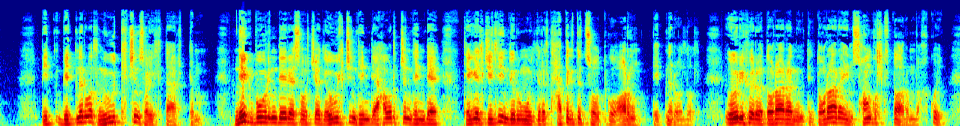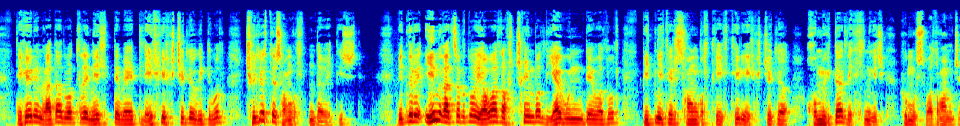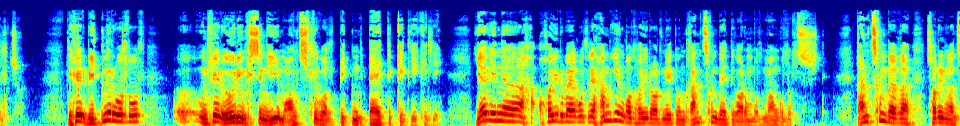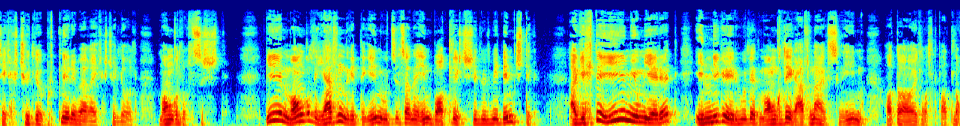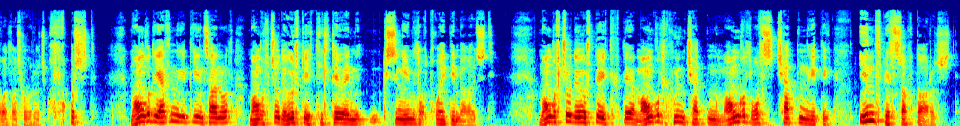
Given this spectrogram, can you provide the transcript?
Бид бид нар бол нүүдэлчин соёлтой ард юм. Нэг бөөрөн дээрээ суучаад өвлжин тэндээ хаваржин тэндээ тэгэл жилийн дөрвөн үйлрэлд хадагдаж суудгүй орон бид нар бол өөрийнхөө дураараа нүүдэг дураараа юм сонголттой орон байхгүй. Тэгэхээр энэ гадаад бодлогын нээлттэй байдал эрх хэрэгчлөө гэдэг бол чөлөөтэй сонголтондоо байдаг шүү дээ. Бид нар энэ газар руу яваал орчих юм бол яг үнэндээ бол бидний тэр сонголт хийх тэр эрх чөлөө хумигдаад эхлэнэ гэж хүмүүс болгоомжилж байгаа. Тэгэхээр бид нар бол үнэхээр өөрийн гэсэн ийм онцлог бол бидэнд байдаг гэдгийг хэлье. Яг энэ хоёр байгууллагын хамгийн гол хоёр орны дунд ганцхан байдаг орн бол Монгол улс шүү дээ. Ганцхан байгаа цорын ганц эрх чөлөө бүтнээрээ байгаа эрх чөлөө бол Монгол улс шүү дээ. Би энэ Монгол ялна гэдэг энэ үзэл санаа энэ бодлыг жишээлбэл би дэмждэг. А гэхдээ ийм юм яриад эннийгээ эргүүлээд Монголыг алнаа гэсэн ийм одоо ойлголт бодлого болгож хөрөөж болохгүй шүү дээ. Монгол ялна гэдгийн цаана бол монголчууд өөртөө ихтгэлтэй байна гэсэн ийм л утга байд юм байгаа шүү дээ монголчууд өөртөө идэвхтэй монгол хүн чадна, монгол улс чадна гэдэг энэ л философитой орно шүү дээ.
